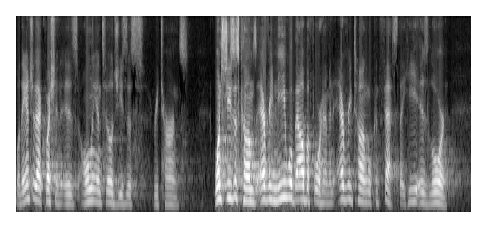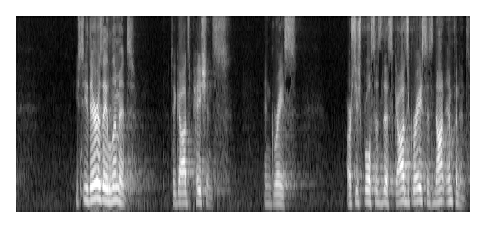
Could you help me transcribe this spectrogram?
Well, the answer to that question is only until Jesus returns. Once Jesus comes, every knee will bow before him and every tongue will confess that he is Lord. You see, there is a limit to God's patience and grace. R.C. Sproul says this God's grace is not infinite.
